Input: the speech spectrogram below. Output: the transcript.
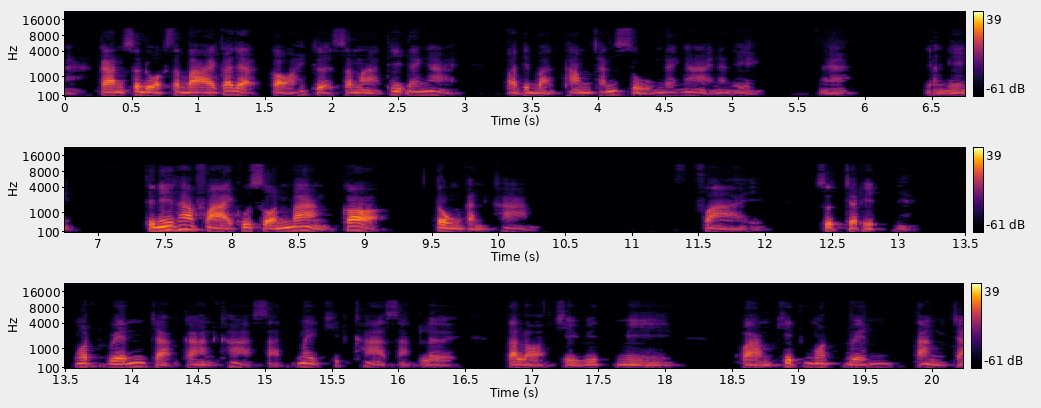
นะการสะดวกสบายก็จะก่อให้เกิดสมาธิได้ง่าย ปฏิบัติธรรมชั้นสูงได้ง่ายนั่นเองนะอย่างนี้ ทีนี้ถ้าฝ่ายกุศลบ้างก็ตรงกันข้าม ฝ่ายสุจริตเนี่ย งดเว้นจากการฆ่าสัตว์ ไม่คิดฆ่าสัตว์เลย ตลอดชีวิตมีความคิดงดเว้นตั้งใจ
